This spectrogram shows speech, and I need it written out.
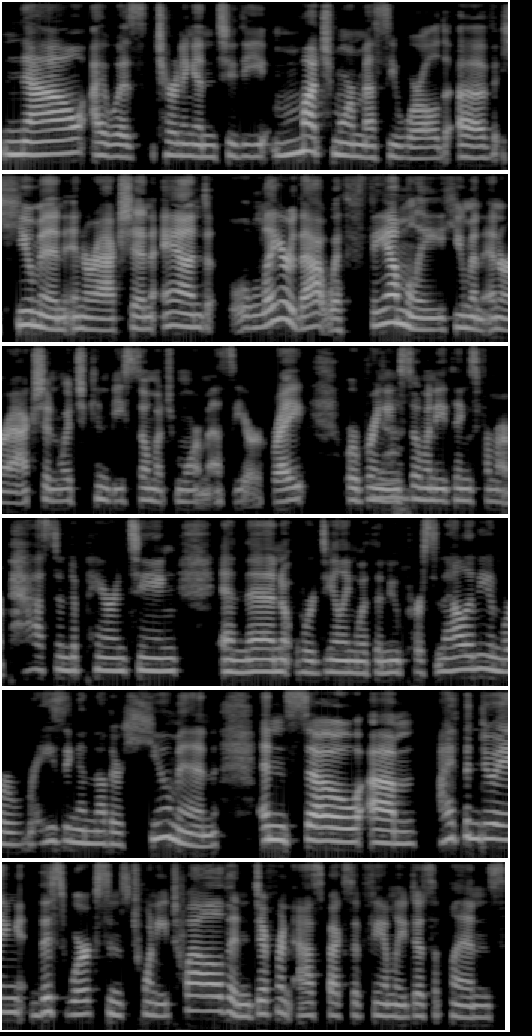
now I was turning into the much more messy world of human interaction and layer that with family human interaction, which can be so much more messier, right? We're bringing yeah. so many things from our past into parenting, and then we're dealing with a new personality and we're raising another human. And so, um, I've been doing this work since 2012 in different aspects of family disciplines.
